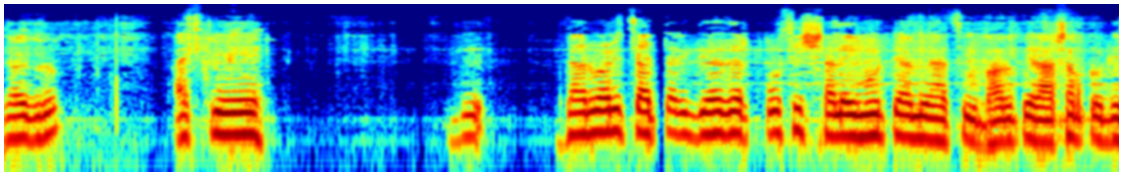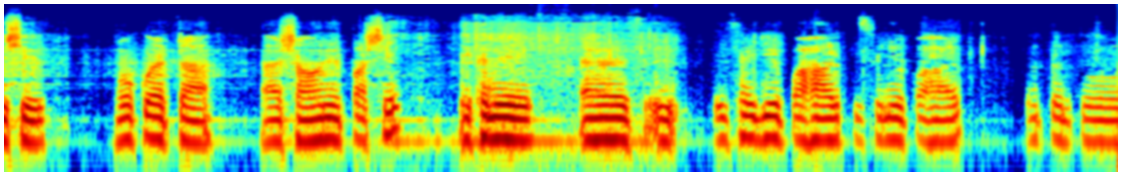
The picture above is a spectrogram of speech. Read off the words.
জয়গুরু আজকে দু- জানুয়ারি চার তারিখ দুই হাজার পঁচিশ সালে এই মুহূর্তে আমি আছি ভারতের আসাম প্রদেশের বকো একটা শহরের পাশে। এখানে এই- সাইডে পাহাড়, পিছনে পাহাড়, অত্যন্ত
